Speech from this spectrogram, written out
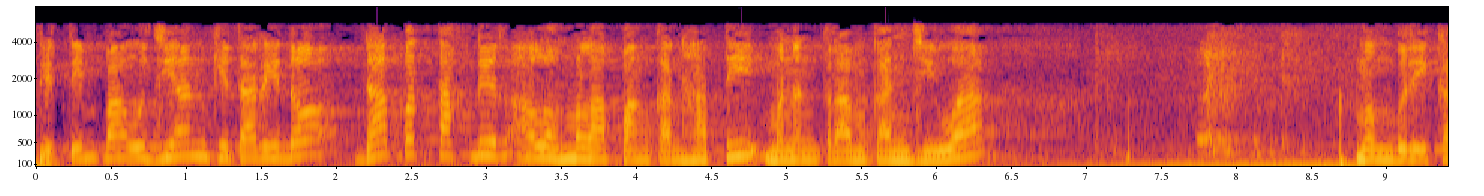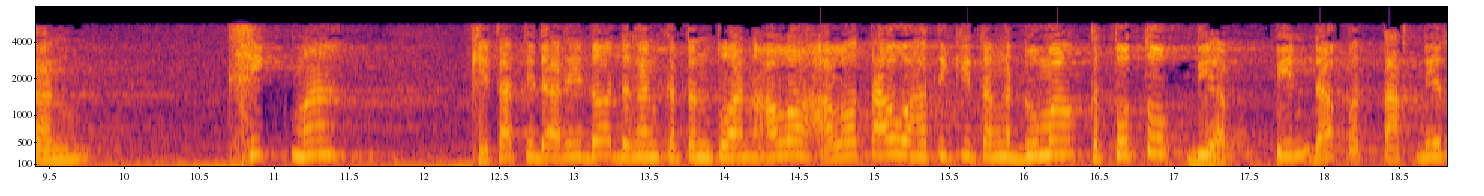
Ditimpa ujian kita ridho dapat takdir Allah melapangkan hati menentramkan jiwa memberikan hikmah kita tidak ridho dengan ketentuan Allah. Allah tahu hati kita ngedumel, ketutup, dia pin dapat takdir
